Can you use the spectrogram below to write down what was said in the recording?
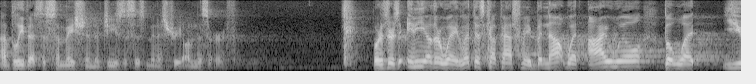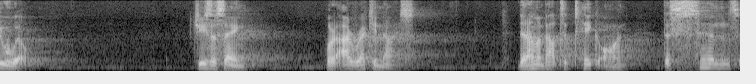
I believe that's the summation of Jesus' ministry on this earth. Lord, if there's any other way, let this cup pass from me, but not what I will, but what you will. Jesus saying, Lord, I recognize that I'm about to take on the sins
